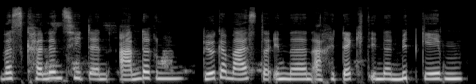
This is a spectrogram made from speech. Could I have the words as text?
Was können Sie denn anderen BürgermeisterInnen, ArchitektInnen mitgeben,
